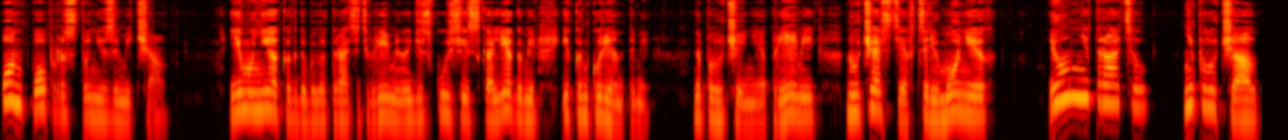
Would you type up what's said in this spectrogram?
он попросту не замечал. Ему некогда было тратить время на дискуссии с коллегами и конкурентами, на получение премий, на участие в церемониях. И он не тратил, не получал,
